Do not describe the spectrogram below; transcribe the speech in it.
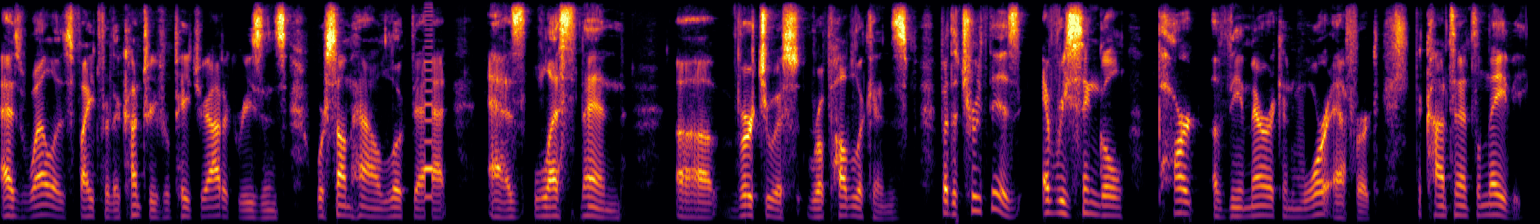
as well as fight for their country for patriotic reasons were somehow looked at as less than uh, virtuous Republicans. But the truth is, every single part of the American war effort, the Continental Navy,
